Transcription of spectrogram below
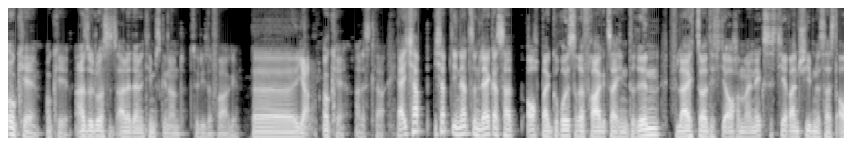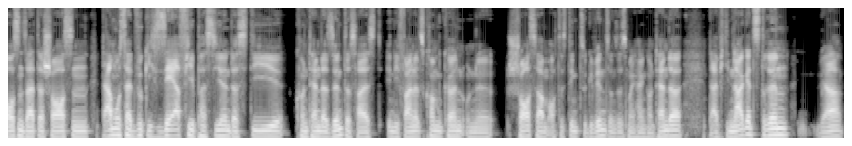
Okay, okay. Also du hast jetzt alle deine Teams genannt zu dieser Frage. Äh, ja. Okay, alles klar. Ja, ich habe ich hab die Nets und Lakers halt auch bei größere Fragezeichen drin. Vielleicht sollte ich die auch in mein nächstes Tier reinschieben, das heißt Außenseiterchancen. Da muss halt wirklich sehr viel passieren, dass die Contender sind, das heißt in die Finals kommen können und eine Chance haben, auch das Ding zu gewinnen, sonst ist man kein Contender. Da habe ich die Nuggets drin. Ja,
